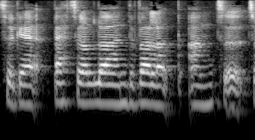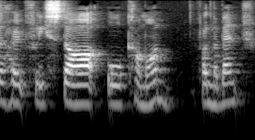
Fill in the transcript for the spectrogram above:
to get better, learn, develop, and to, to hopefully start or come on from the bench.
